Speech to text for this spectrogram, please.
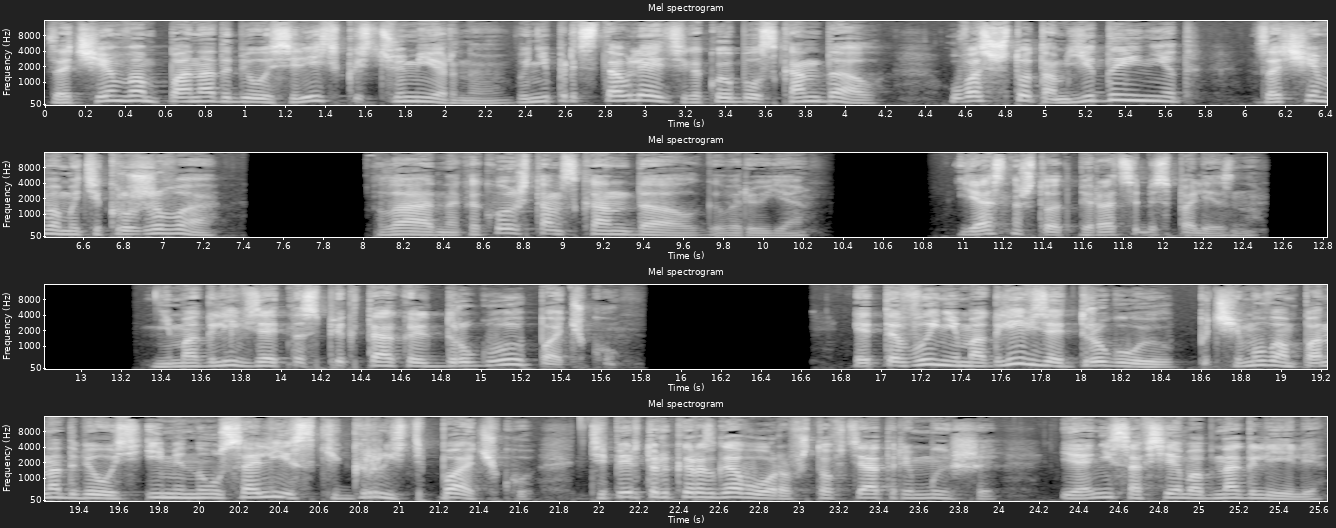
«Зачем вам понадобилось лезть в костюмерную? Вы не представляете, какой был скандал. У вас что там, еды нет? Зачем вам эти кружева?» «Ладно, какой уж там скандал», — говорю я. Ясно, что отпираться бесполезно. «Не могли взять на спектакль другую пачку?» Это вы не могли взять другую? Почему вам понадобилось именно у солистки грызть пачку? Теперь только разговоров, что в театре мыши, и они совсем обнаглели.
